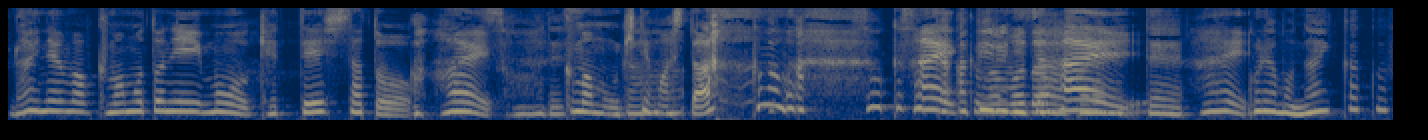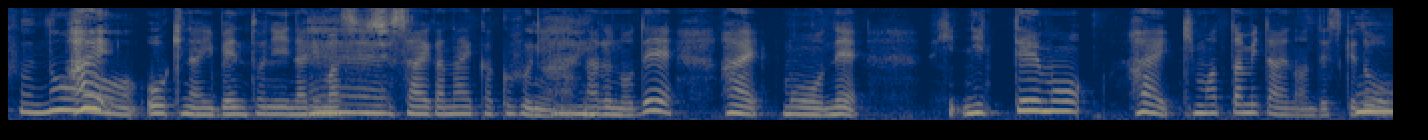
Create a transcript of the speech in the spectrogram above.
来年は熊本にもう決定したと。はい。そうです。熊本来てました。熊本、そうかそうか、はい、アピールにされて、はい、これはもう内閣府の、はい、大きなイベントになります。え。ー、主催が内閣府になるので、はい、はい、もうね、日程もはい、決まったみたいなんですけど、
